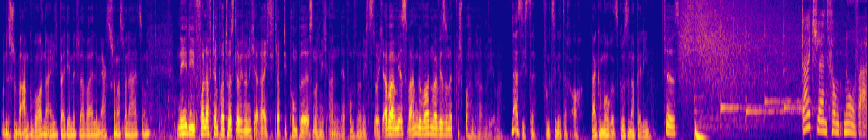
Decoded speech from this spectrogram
Und ist schon warm geworden eigentlich bei dir mittlerweile? Merkst du schon was von der Heizung? Nee, die Volllauftemperatur ist, glaube ich, noch nicht erreicht. Ich glaube, die Pumpe ist noch nicht an. Der pumpt noch nichts durch. Aber mir ist warm geworden, weil wir so nett gesprochen haben, wie immer. Na, siehste, funktioniert doch auch. Danke, Moritz. Grüße nach Berlin. Tschüss. Deutschlandfunk Nova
